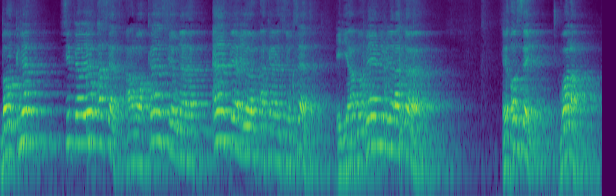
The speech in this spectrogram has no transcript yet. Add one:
Donc 9 supérieur à 7. Alors 15 sur 9 inférieur à 15 sur 7. Il y a nos mêmes numérateurs. Et aussi, voilà.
